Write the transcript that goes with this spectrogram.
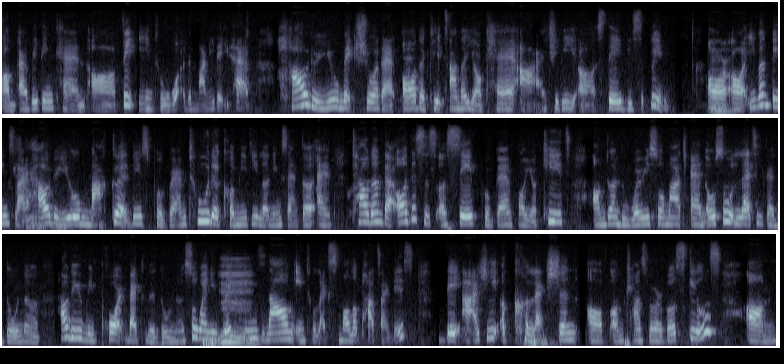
um, everything can uh, fit into what the money that you have? How do you make sure that all the kids under your care are actually uh, stay disciplined? Or, Mm. or even things like True. how do you market this program to the community learning center and tell them that oh this is a safe program for your kids um don't have to worry so much and also let's say they're donor how do you report back to the donor so when you break Mm. things down into like smaller parts like this they are actually a collection of um, transferable skills um,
